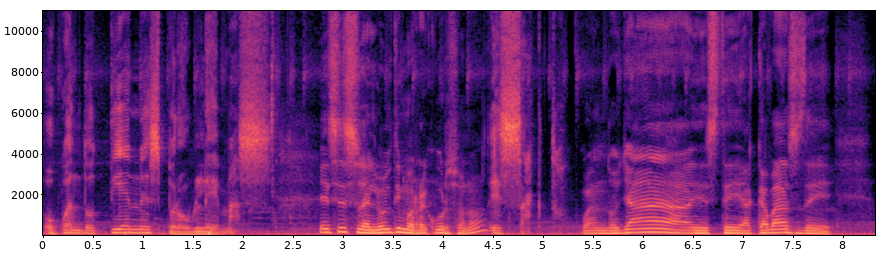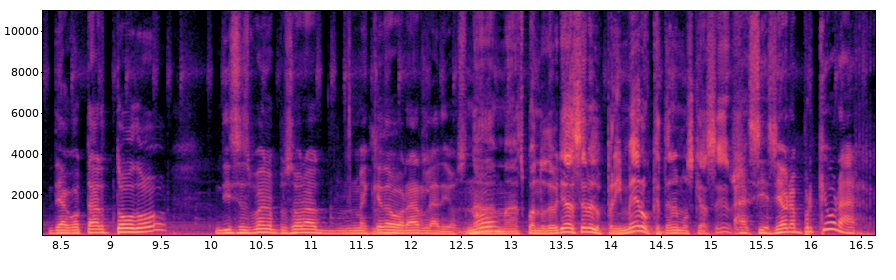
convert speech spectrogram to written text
o cuando tienes problemas. Ese es el último recurso, ¿no? Exacto. Cuando ya este, acabas de, de agotar todo, dices, bueno, pues ahora me queda orarle a Dios, ¿no? Nada más. Cuando debería ser el primero que tenemos que hacer. Así es. Y ahora, ¿por qué orar?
